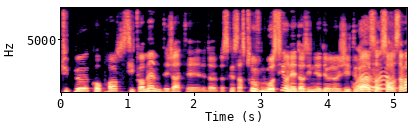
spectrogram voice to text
tu peux comprendre si toi-même déjà t'es parce que ça se trouve nous aussi on est dans une idéologie, tu Ouais, vois, ouais, ça- ça va.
